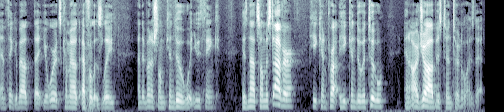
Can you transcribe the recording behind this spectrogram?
and think about that your words come out effortlessly and the Ben Shalom can do what you think is not so mistaver, he can, pro- he can do it too and our job is to internalize that.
